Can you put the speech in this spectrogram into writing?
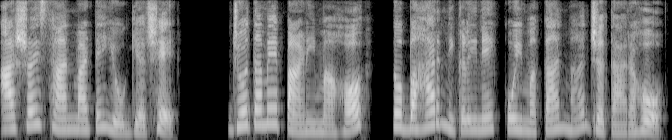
આશ્રયસ્થાન માટે યોગ્ય છે. જો તમે પાણીમાં હો તો બહાર નીકળીને કોઈ મકાનમાં જતા રહો.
